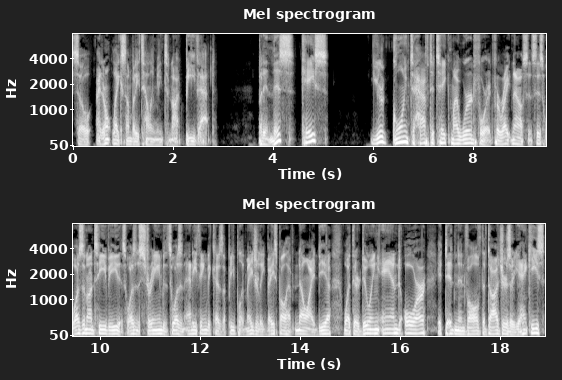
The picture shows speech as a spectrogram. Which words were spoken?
So I don't like somebody telling me to not be that. But in this case, you're going to have to take my word for it for right now, since this wasn't on TV, this wasn't streamed, this wasn't anything because the people at Major League Baseball have no idea what they're doing and or it didn't involve the Dodgers or Yankees.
